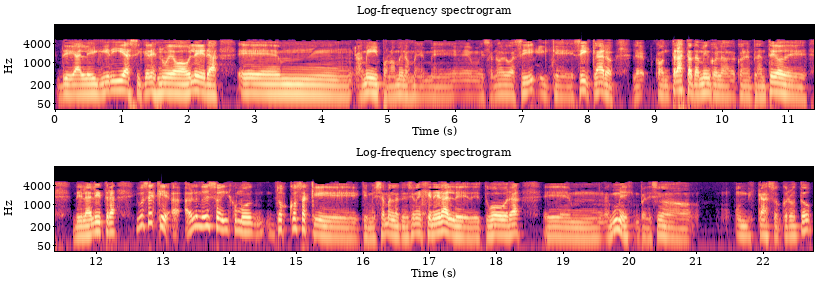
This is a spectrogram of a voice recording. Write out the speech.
de alegría, si querés, nueva olera. Eh, a mí, por lo menos, me, me, sonó algo así y que sí, claro, contrasta también con, la, con el planteo de, de, la letra. Y vos sabés que, hablando de eso, hay como dos cosas que, que me llaman la atención en general de, tu obra. Eh, a mí me pareció un discazo croto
